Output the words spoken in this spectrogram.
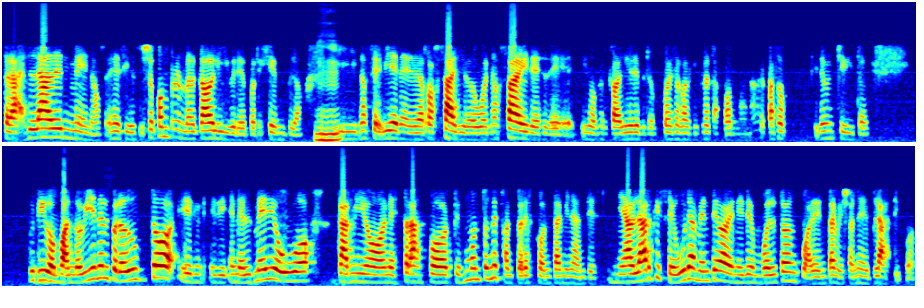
trasladen menos. Es decir, si yo compro en Mercado Libre, por ejemplo, y no sé, viene de Rosario, de Buenos Aires, de, digo Mercado Libre, pero puede ser cualquier plataforma, ¿no? De paso, tiré un chivito. Digo, cuando viene el producto, en, en el medio hubo camiones, transportes, un montón de factores contaminantes. Ni hablar que seguramente va a venir envuelto en 40 millones de plásticos.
